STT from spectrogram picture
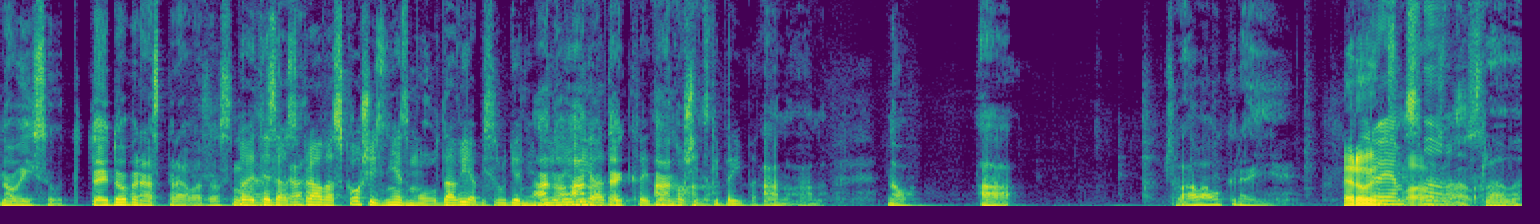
nový súd. To je dobrá správa za Slovenska. To je teda správa z Košic, nie z Moldavy, aby si ľudia nemýlili, ale tak, to je ten košický áno, prípad. Áno, áno. No a sláva Ukrajine. Herojem sláva. Sláva.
